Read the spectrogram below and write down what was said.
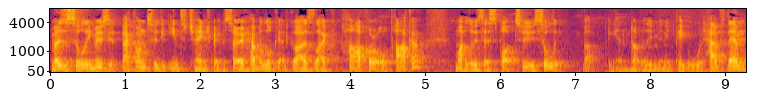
Moses Suli moves it back onto the interchange bench. So have a look at guys like Harper or Parker. Might lose their spot to Suli but again, not really many people would have them.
